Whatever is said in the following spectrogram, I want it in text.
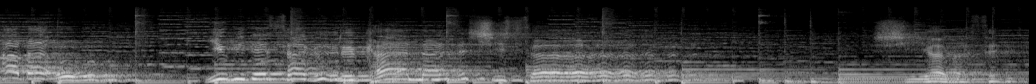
肌を指で探る悲しさ。幸せ。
